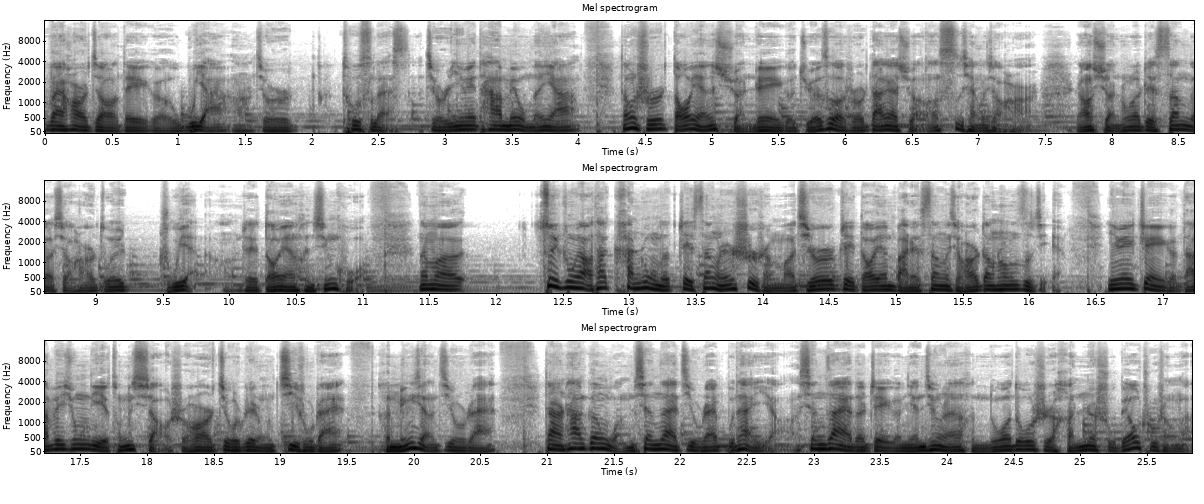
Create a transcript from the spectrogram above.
外号叫这个无牙啊，就是。Toothless，就是因为他没有门牙。当时导演选这个角色的时候，大概选了四千个小孩，然后选出了这三个小孩作为主演啊。这导演很辛苦。那么最重要，他看中的这三个人是什么？其实这导演把这三个小孩当成了自己，因为这个达菲兄弟从小时候就是这种技术宅，很明显的技术宅。但是他跟我们现在技术宅不太一样，现在的这个年轻人很多都是横着鼠标出生的。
